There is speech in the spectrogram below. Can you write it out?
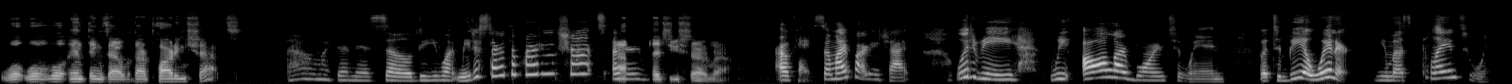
we'll, we'll we'll end things out with our parting shots Oh my goodness. So, do you want me to start the parting shots? I'll let you start them out okay, so my parting shot would be: we all are born to win, but to be a winner, you must plan to win,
